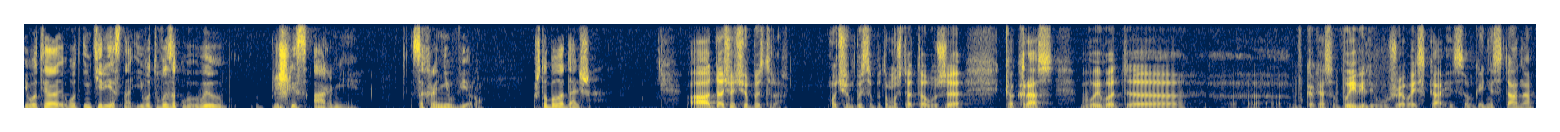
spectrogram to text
И вот, я, вот интересно, и вот вы, вы пришли с армии, сохранив веру. Что было дальше? А дальше очень быстро очень быстро, потому что это уже как раз вывод, э, э, как раз вывели уже войска из Афганистана.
